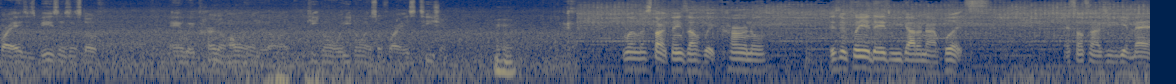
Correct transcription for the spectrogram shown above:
far as his business and stuff. And with Colonel, I want him to uh, keep doing what he's doing so far as teaching. Mm-hmm. Well, let's start things off with Colonel. There's been plenty of days when we got on our butts, and sometimes you can get mad.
